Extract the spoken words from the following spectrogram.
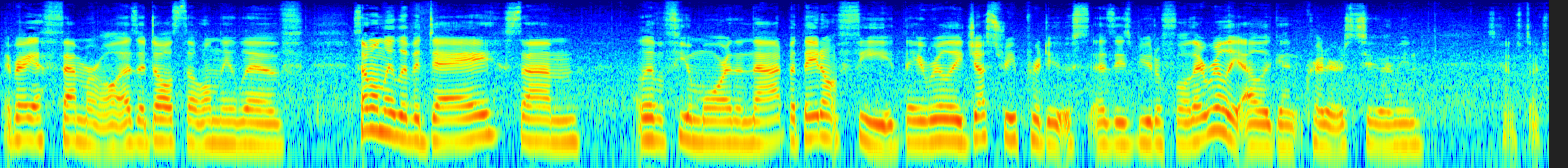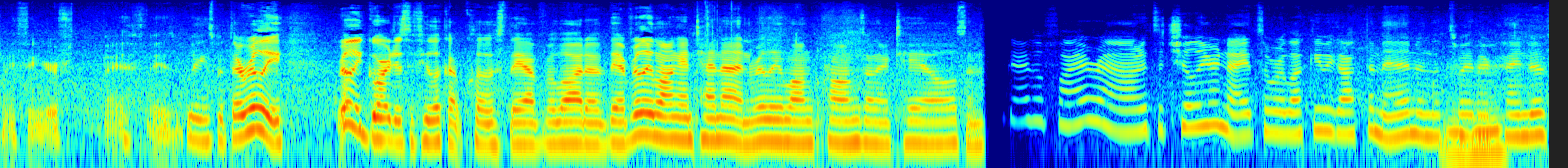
They're very ephemeral. As adults, they'll only live, some only live a day, some live a few more than that, but they don't feed. They really just reproduce as these beautiful, they're really elegant critters too. I mean, it's kind of stuck to my finger by, by wings, but they're really, really gorgeous if you look up close. They have a lot of, they have really long antenna and really long prongs on their tails. And these guys will fly around. It's a chillier night, so we're lucky we got them in, and that's why they're kind of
